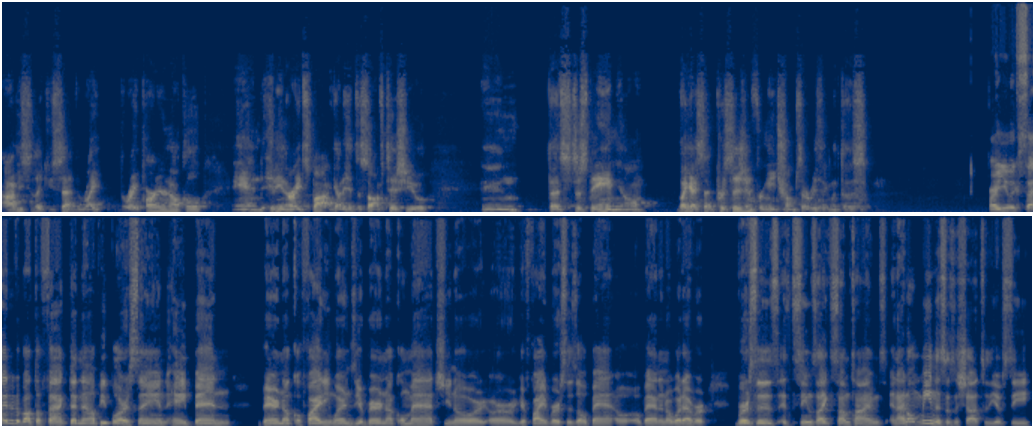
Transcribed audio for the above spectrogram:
Obviously, like you said, the right the right part of your knuckle and hitting the right spot. Got to hit the soft tissue, and that's just the aim. You know, like I said, precision for me trumps everything with this. Are you excited about the fact that now people are saying, "Hey, Ben, bare knuckle fighting. When's your bare knuckle match? You know, or, or your fight versus Oban O'Bannon or whatever." Versus, it seems like sometimes, and I don't mean this as a shot to the UFC.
